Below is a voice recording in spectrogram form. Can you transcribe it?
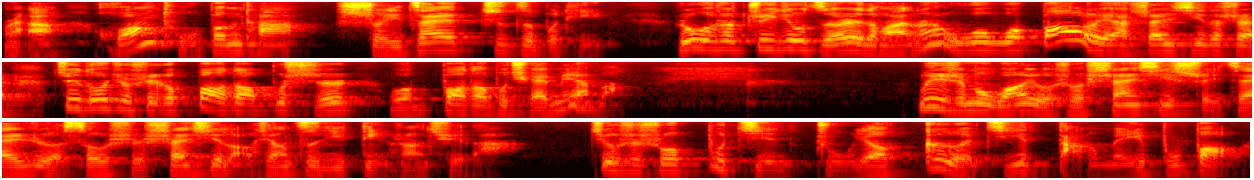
是吧？黄土崩塌、水灾只字不提。如果说追究责任的话，那我我报了呀，山西的事最多就是一个报道不实，我报道不全面嘛。为什么网友说山西水灾热搜是山西老乡自己顶上去的？就是说，不仅主要各级党媒不报，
